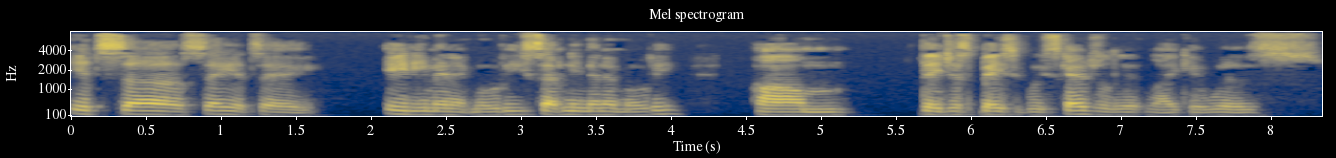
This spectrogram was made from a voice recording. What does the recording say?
it's uh say it's a 80 minute movie, 70 minute movie. Um they just basically scheduled it like it was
